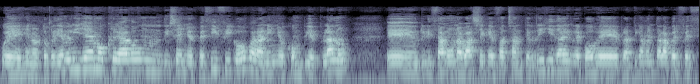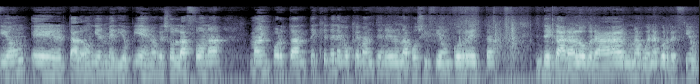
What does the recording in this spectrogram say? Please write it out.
Pues en Ortopedia Melilla hemos creado un diseño específico para niños con pies planos eh, utilizamos una base que es bastante rígida y recoge prácticamente a la perfección el talón y el medio pie, ¿no? que son las zonas más importantes que tenemos que mantener una posición correcta de cara a lograr una buena corrección.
